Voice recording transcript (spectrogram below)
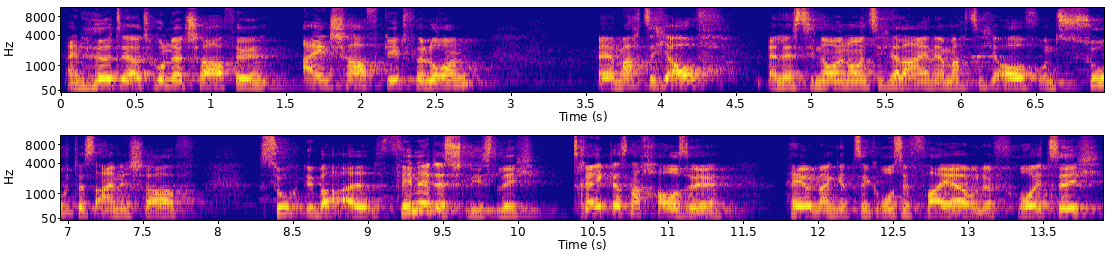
Ein Hirte hat 100 Schafe, ein Schaf geht verloren. Er macht sich auf, er lässt die 99 allein, er macht sich auf und sucht das eine Schaf, sucht überall, findet es schließlich, trägt es nach Hause. Hey, und dann gibt es eine große Feier und er freut sich,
